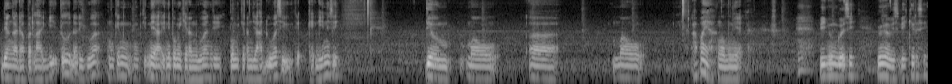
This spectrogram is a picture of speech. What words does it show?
dia nggak dapet lagi itu dari gue mungkin mungkin ya ini pemikiran gue sih pemikiran jahat gue sih kayak gini sih. Dia mau uh, mau apa ya ngomongnya? Bingung gue sih gue nggak bisa pikir sih.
